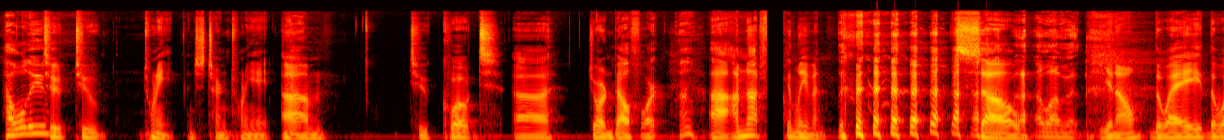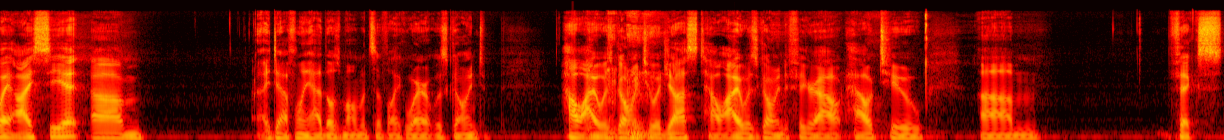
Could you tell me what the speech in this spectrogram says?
How old are you? to to 28, I just turned 28. Um, to quote uh, Jordan Belfort, uh, I'm not fucking leaving. so I love it. you know the way the way I see it, um, I definitely had those moments of like where it was going to, how I was going to adjust, how I was going to figure out how to um, fix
